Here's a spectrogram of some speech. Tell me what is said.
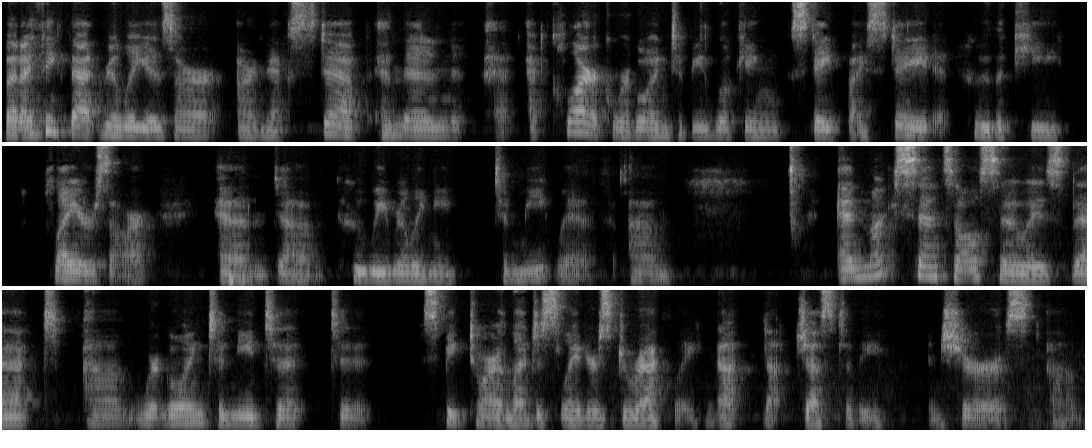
But I think that really is our, our next step. And then at, at Clarke, we're going to be looking state by state at who the key players are and um, who we really need to meet with. Um, and my sense also is that um, we're going to need to, to speak to our legislators directly, not not just to the insurers. Um,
